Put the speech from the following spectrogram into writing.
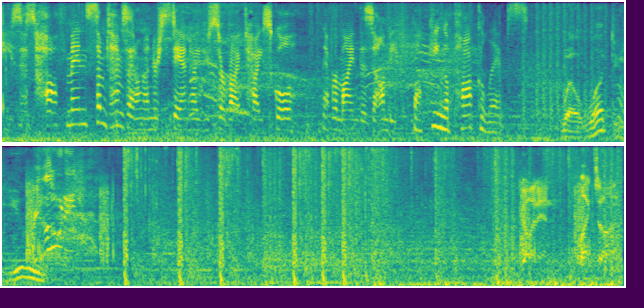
Jesus, Hoffman, sometimes I don't understand how you survived high school. Never mind the zombie fucking apocalypse. Well, what do you know? Reloading. Going in. Lights on.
